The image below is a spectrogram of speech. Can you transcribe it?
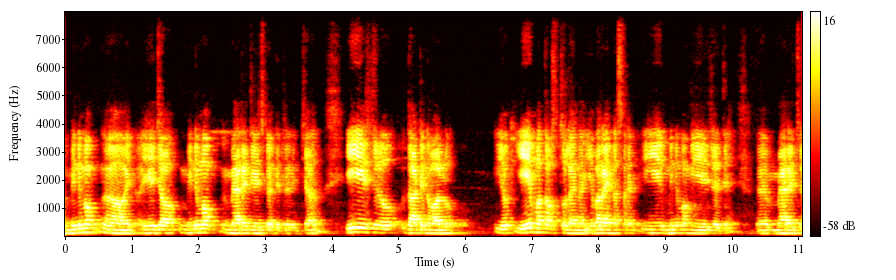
మినిమం ఏజ్ మినిమం మ్యారేజ్ ఏజ్గా నిర్ణయించారు. ఈ ఏజ్లో దాటిన వాళ్ళు ఏ మతస్థులైనా ఎవరైనా సరే ఈ మినిమం ఏజ్ అయితే మ్యారేజ్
